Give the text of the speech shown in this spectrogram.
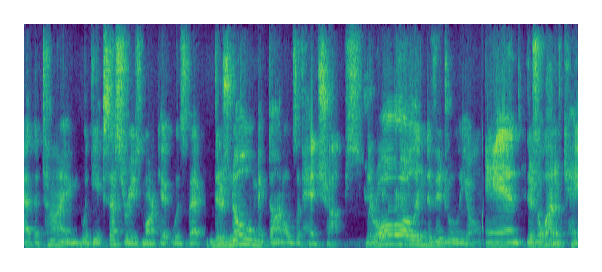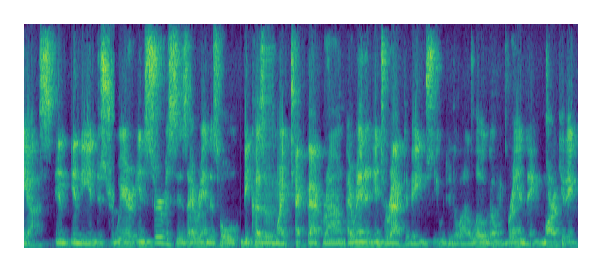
at the time with the accessories market was that there's no McDonald's of head shops. They're all individually owned, and there's a lot of chaos in in the industry. Where in services, I ran this whole because of my tech background. I ran an interactive agency. We did a lot of logo and branding, marketing,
